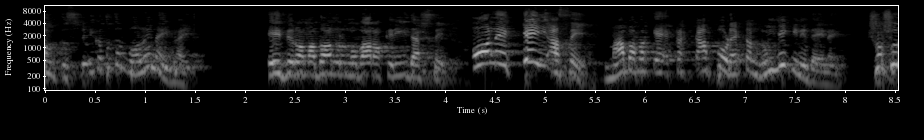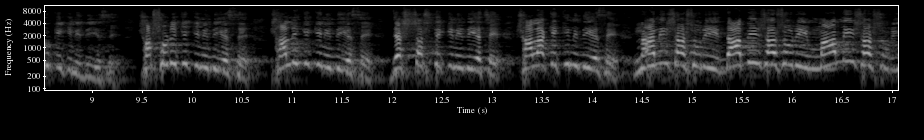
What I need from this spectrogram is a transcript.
সন্তুষ্ট? এই কথা তো বলে নাই ভাই। এই যে রমাদানুল মুবারকের ঈদ আসছে, অনেকেই আছে মা বাবাকে একটা কাপড়, একটা লুঙ্গি কিনে দেয় নাই। শ্বশুরকে কিনে দিয়েছে, শাশুড়িকে কিনে দিয়েছে, শালিকে কিনে দিয়েছে জ্যেষ্ঠাসকে কিনে দিয়েছে, শালাকে কিনে দিয়েছে, নানি শাশুড়ি, দাদি শাশুড়ি, মামি শাশুড়ি,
